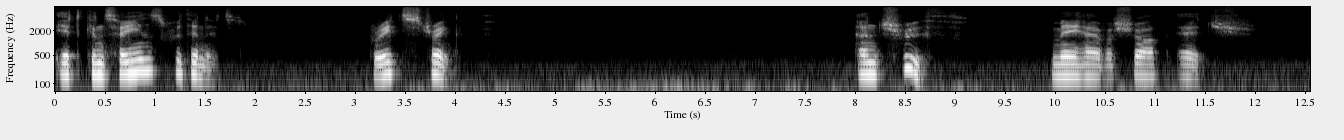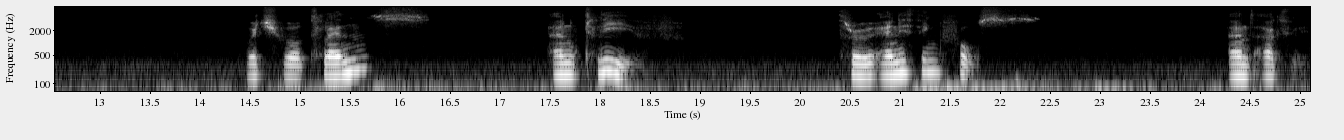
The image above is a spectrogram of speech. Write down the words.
It contains within it great strength and truth may have a sharp edge which will cleanse and cleave through anything false and ugly.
